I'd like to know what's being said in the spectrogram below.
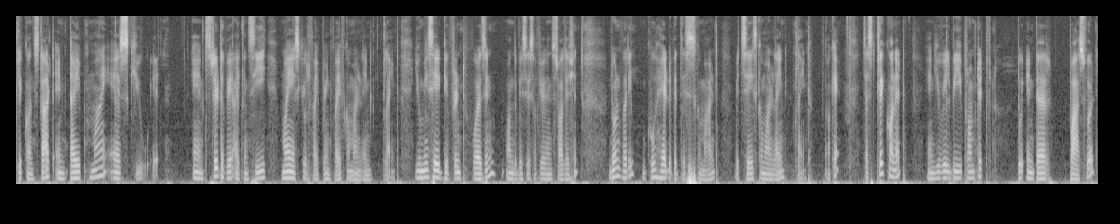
click on start and type mysql. And straight away I can see mysql 5.5 command line client. You may say different version on the basis of your installation don't worry go ahead with this command which says command line client. Okay? Just click on it and you will be prompted to enter password.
